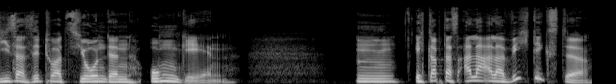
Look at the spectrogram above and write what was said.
dieser Situation denn umgehen? Mm, ich glaube, das Aller, Allerwichtigste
